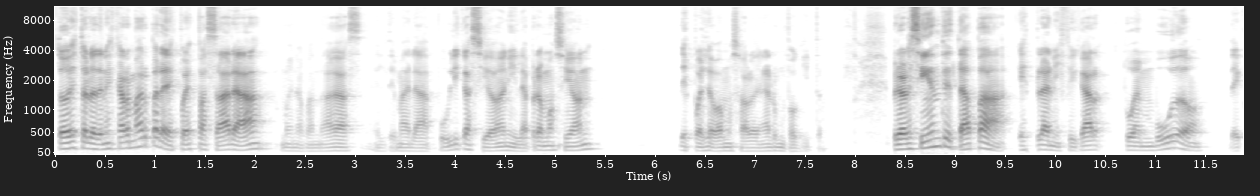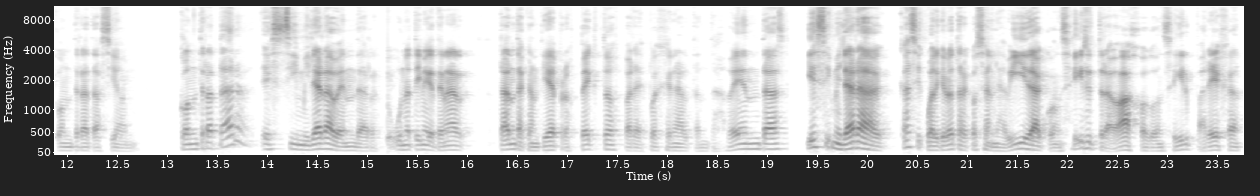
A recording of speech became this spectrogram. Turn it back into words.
Todo esto lo tenés que armar para después pasar a, bueno, cuando hagas el tema de la publicación y la promoción, Después lo vamos a ordenar un poquito. Pero la siguiente etapa es planificar tu embudo de contratación. Contratar es similar a vender. Uno tiene que tener tanta cantidad de prospectos para después generar tantas ventas. Y es similar a casi cualquier otra cosa en la vida, conseguir trabajo, conseguir pareja.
